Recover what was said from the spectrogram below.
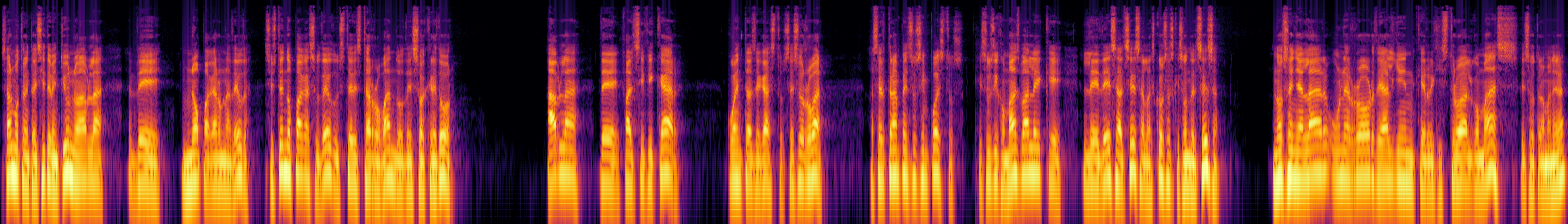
Salmo 37, 21 habla de no pagar una deuda. Si usted no paga su deuda, usted está robando de su acreedor. Habla de falsificar cuentas de gastos. Eso es robar. Hacer trampa en sus impuestos. Jesús dijo, más vale que le des al César las cosas que son del César. No señalar un error de alguien que registró algo más es otra manera.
